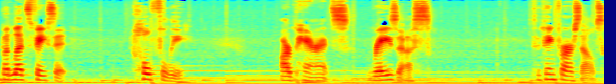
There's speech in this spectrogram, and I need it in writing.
But let's face it, hopefully, our parents raise us to think for ourselves.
